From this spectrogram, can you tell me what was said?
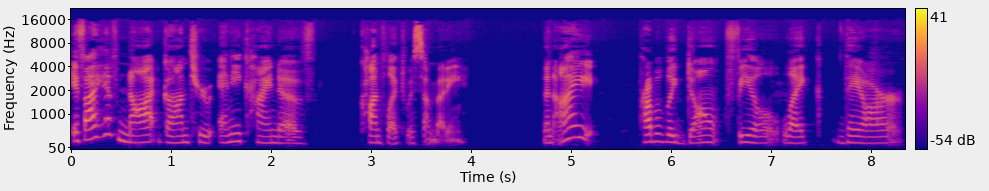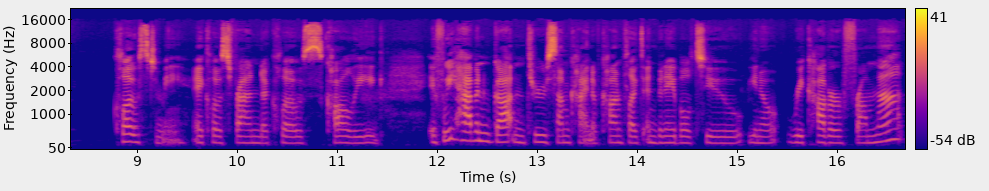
if i have not gone through any kind of conflict with somebody then i probably don't feel like they are close to me a close friend a close colleague if we haven't gotten through some kind of conflict and been able to you know recover from that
